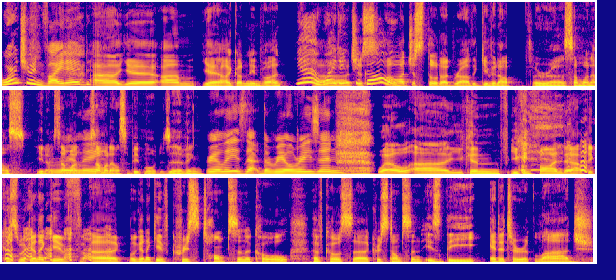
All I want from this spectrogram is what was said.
Weren't you invited? Uh, yeah, um, yeah, I got an invite. Yeah, why Uh, didn't just, you go? oh, I just thought I'd rather give it up for uh, someone else. You know, someone, Really? someone else a bit more deserving. really? Is that the real reason? Well, uh, you can you can find out because we're going to give uh, we're going to give Chris Thompson a call. Of course, uh, Chris Thompson is the editor at large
